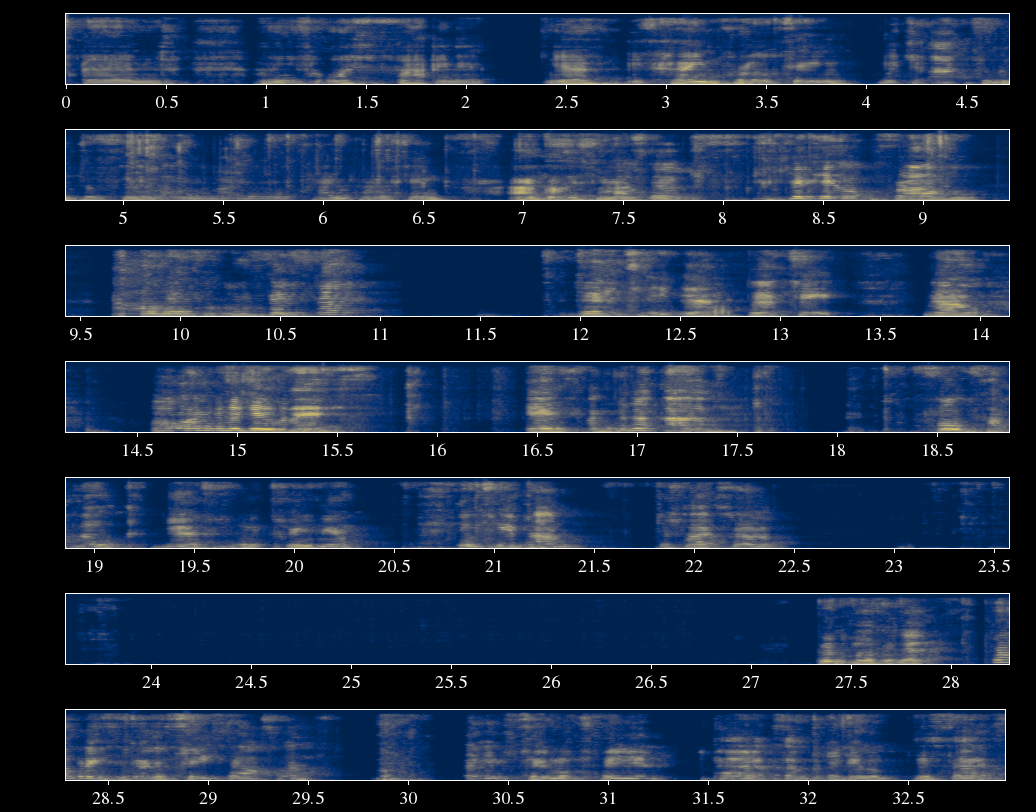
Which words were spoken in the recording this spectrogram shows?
And I think it's got less fat in it. Yeah, it's high in protein, which actually does seem like it's high in protein. I've got this from Asda. Pick it up from Aldi for 150. Dirt cheap, yeah, dirt cheap. Now, all I'm going to do with this is I'm going to add full fat milk, yeah, just want it creamier, into your pan, just like so. Good look of it. Don't believe you've got any cheese sauce left. And it's too much for your parents. I'm going to do this size.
